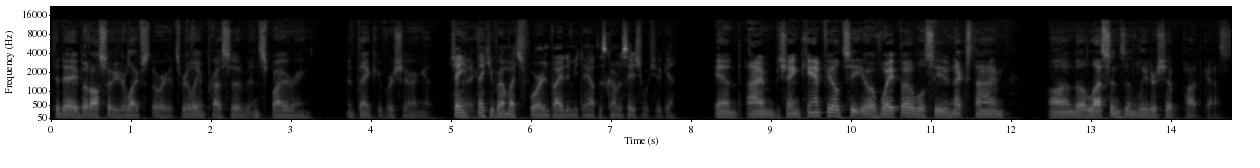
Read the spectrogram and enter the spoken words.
today, but also your life story. It's really impressive, inspiring, and thank you for sharing it. Shane, today. thank you very much for inviting me to have this conversation with you again. And I'm Shane Canfield, CEO of WEPA. We'll see you next time on the Lessons in Leadership podcast.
